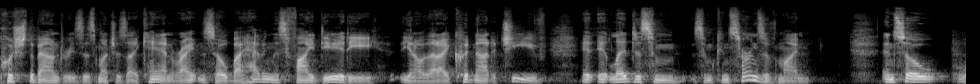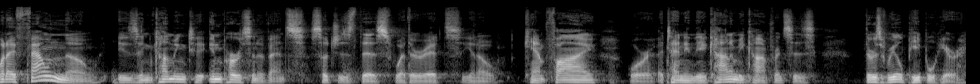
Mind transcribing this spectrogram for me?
push the boundaries as much as I can, right? And so by having this FI deity, you know, that I could not achieve, it, it led to some, some concerns of mine. And so what I found though is in coming to in-person events such as this, whether it's, you know, Camp FI or attending the economy conferences, there's real people here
